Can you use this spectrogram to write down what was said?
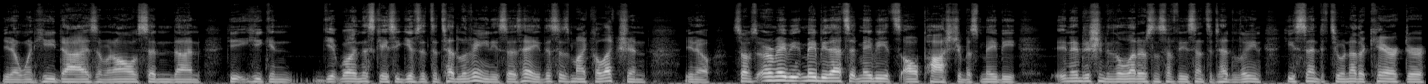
you know, when he dies and when all is said and done, he, he can get, well, in this case, he gives it to Ted Levine. He says, hey, this is my collection, you know, so, or maybe, maybe that's it. Maybe it's all posthumous. Maybe in addition to the letters and stuff that he sent to Ted Levine, he sent it to another character,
